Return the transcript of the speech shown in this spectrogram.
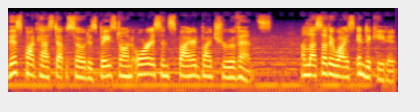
This podcast episode is based on or is inspired by true events. Unless otherwise indicated,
